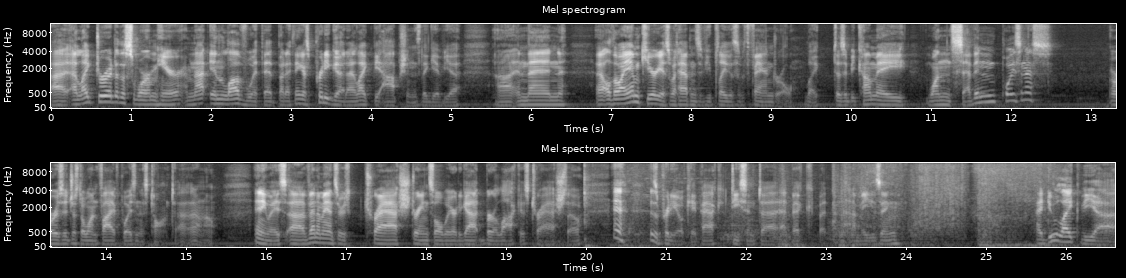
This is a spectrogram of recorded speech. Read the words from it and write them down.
Uh, I like Druid of the Swarm here. I'm not in love with it, but I think it's pretty good. I like the options they give you. Uh, and then, although I am curious what happens if you play this with Fandral. Like, does it become a 1-7 poisonous? Or is it just a 1-5 poisonous taunt? I, I don't know. Anyways, uh, Venomancer's trash. Drain Soul we already got. Brrrloc is trash, so eh, this is a pretty okay pack. Decent uh, epic, but not amazing. I do like the uh,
